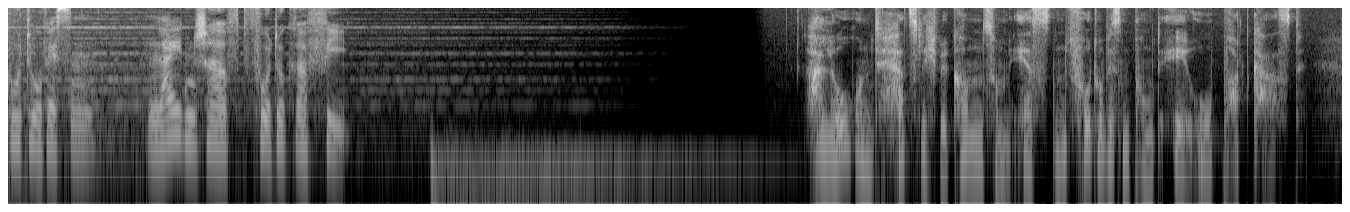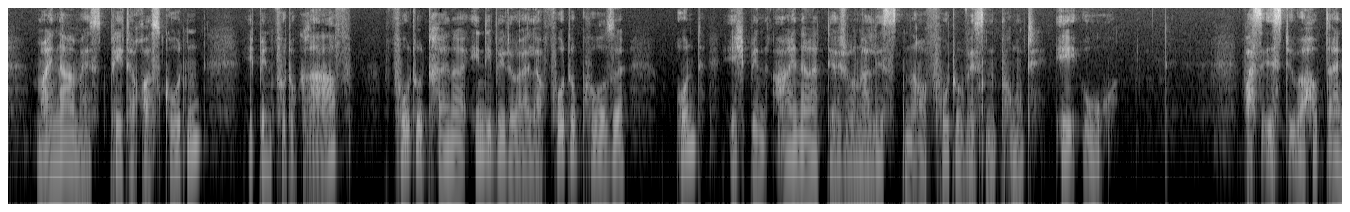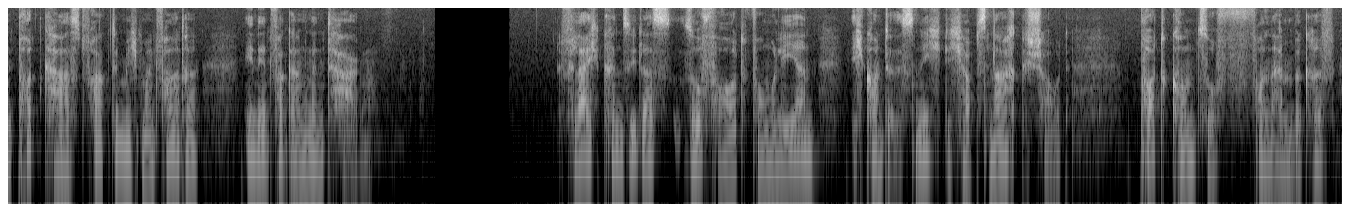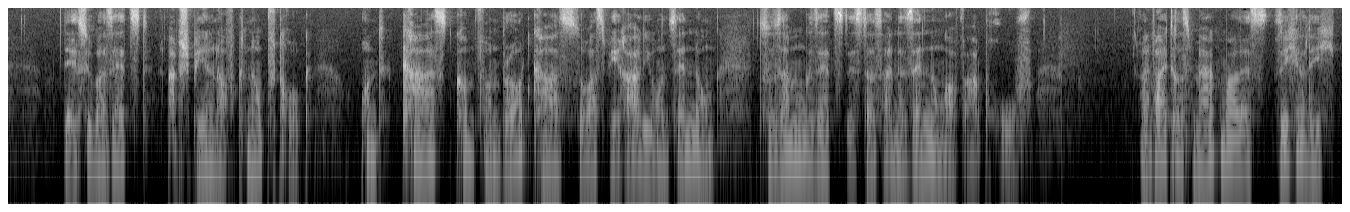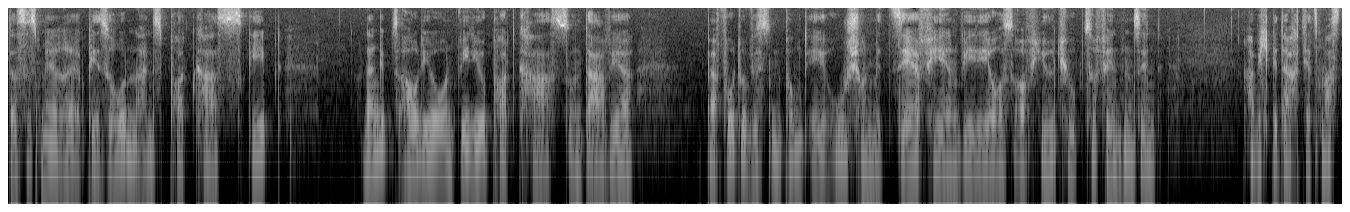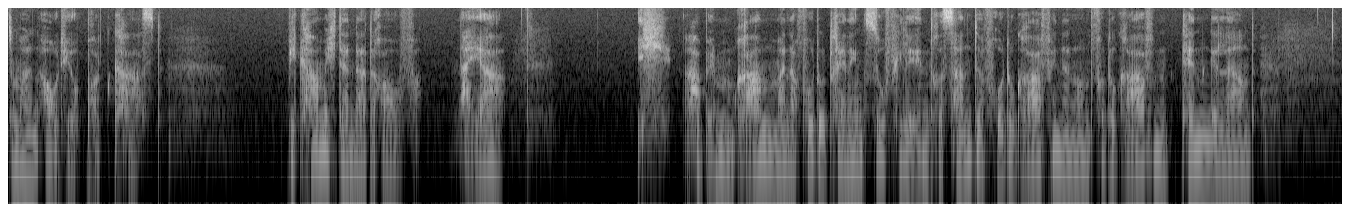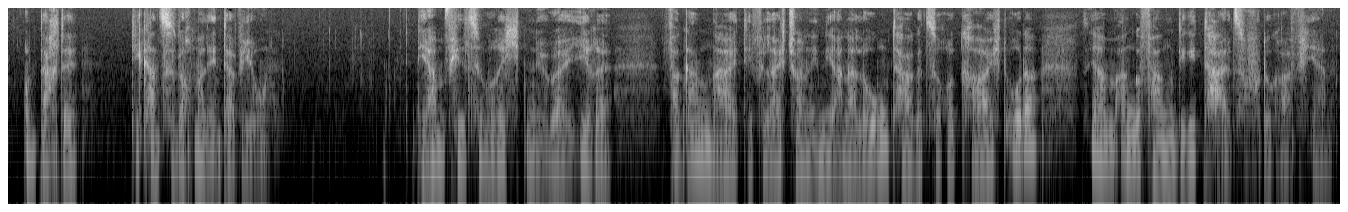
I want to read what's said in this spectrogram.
Fotowissen. Leidenschaft Fotografie. Hallo und herzlich willkommen zum ersten Fotowissen.eu Podcast. Mein Name ist Peter Roskoten, ich bin Fotograf, Fototrainer individueller Fotokurse und ich bin einer der Journalisten auf fotowissen.eu. Was ist überhaupt ein Podcast? fragte mich mein Vater in den vergangenen Tagen. Vielleicht können Sie das sofort formulieren. Ich konnte es nicht, ich habe es nachgeschaut. Pod kommt so von einem Begriff, der ist übersetzt Abspielen auf Knopfdruck. Und Cast kommt von Broadcast, sowas wie Radio und Sendung. Zusammengesetzt ist das eine Sendung auf Abruf. Ein weiteres Merkmal ist sicherlich, dass es mehrere Episoden eines Podcasts gibt. Und dann gibt es Audio- und Videopodcasts. Und da wir bei fotowissen.eu schon mit sehr vielen Videos auf YouTube zu finden sind, habe ich gedacht, jetzt machst du mal einen Audiopodcast. Wie kam ich denn da drauf? Naja, ich habe im Rahmen meiner Fototrainings so viele interessante Fotografinnen und Fotografen kennengelernt und dachte, die kannst du doch mal interviewen. Die haben viel zu berichten über ihre Vergangenheit, die vielleicht schon in die analogen Tage zurückreicht, oder sie haben angefangen, digital zu fotografieren.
